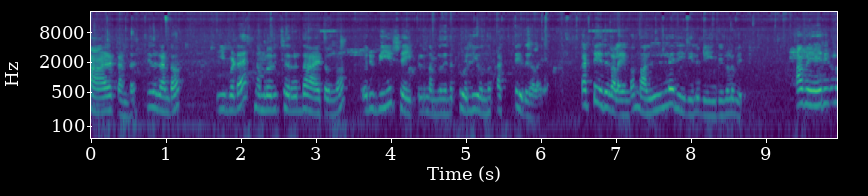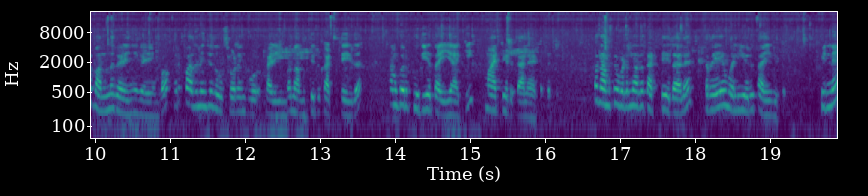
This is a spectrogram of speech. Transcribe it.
താഴെ കണ്ട് ഇത് കണ്ടോ? ഇവിടെ നമ്മളൊരു ചെറുതായിട്ടൊന്ന് ഒരു വി ഷേപ്പിൽ നമ്മളിതിന്റെ തൊലി ഒന്ന് കട്ട് ചെയ്ത് കളയാം. കട്ട് ചെയ്ത് കളയുമ്പോൾ നല്ല രീതിയിൽ വേരുകൾ വരും. ആ വേരുകൾ വന്നു കഴിഞ്ഞ് കഴിയുമ്പോൾ ഒരു പതിനഞ്ച് ദിവസത്തോടെ കഴിയുമ്പോൾ നമുക്കിത് കട്ട് ചെയ്ത് നമുക്കൊരു പുതിയ തൈയാക്കി മാറ്റിയെടുക്കാനായിട്ട് പറ്റും. അപ്പോൾ നമുക്ക് ഇവിടുന്ന് അത് കട്ട് ചെയ്താൽ ഇത്രയും വലിയൊരു തൈ കിട്ടും. പിന്നെ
